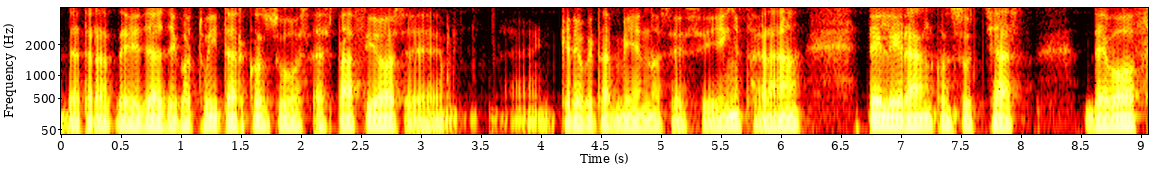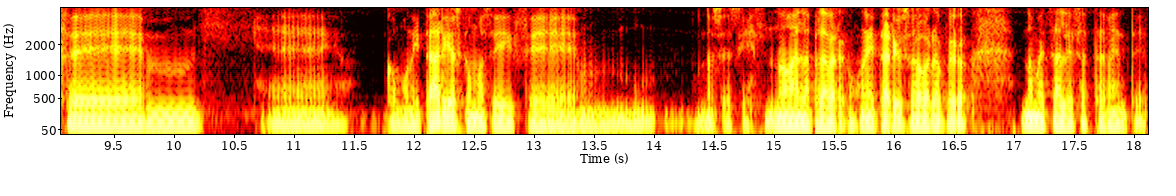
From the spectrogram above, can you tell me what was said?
detrás de ella llegó Twitter con sus espacios, creo que también, no sé si Instagram, Telegram con sus chats de voz eh, comunitarios, como se dice, mm, no sé si, no es la palabra comunitarios ahora, pero no me sale exactamente.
